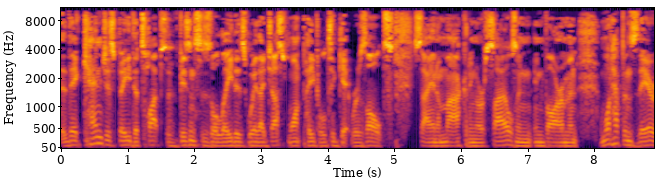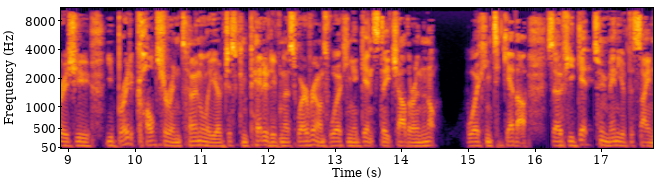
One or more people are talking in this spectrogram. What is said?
there can just be the types of businesses or leaders where they just want people to get results, say in a marketing or a sales in, environment. And what happens there is you, you breed a culture internally of just competitiveness where everyone's working against each other and not working together. So if you get too many of the same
